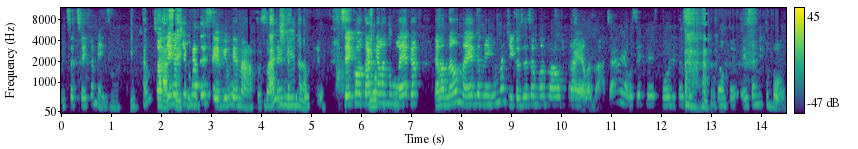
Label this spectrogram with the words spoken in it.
muito satisfeita mesmo. Então Só tá, tenho a te agradecer, viu, Renata, só Imagina. Sem contar que Eu ela que não te nega ela não nega nenhuma dica, às vezes eu mando áudio para ela, ah, ela sempre responde, tá sempre pronta, isso é muito bom.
